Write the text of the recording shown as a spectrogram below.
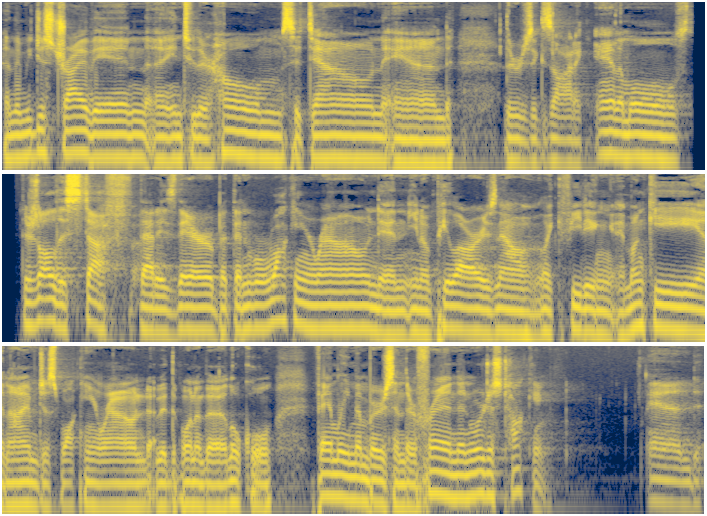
And then we just drive in uh, into their home, sit down, and there's exotic animals there's all this stuff that is there, but then we're walking around and, you know, Pilar is now like feeding a monkey and I'm just walking around with one of the local family members and their friend and we're just talking. And,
